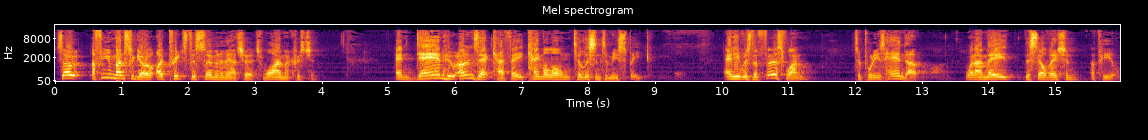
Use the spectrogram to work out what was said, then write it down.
So a few months ago, I preached this sermon in our church, Why I'm a Christian. And Dan, who owns that cafe, came along to listen to me speak. And he was the first one to put his hand up when I made the salvation appeal.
